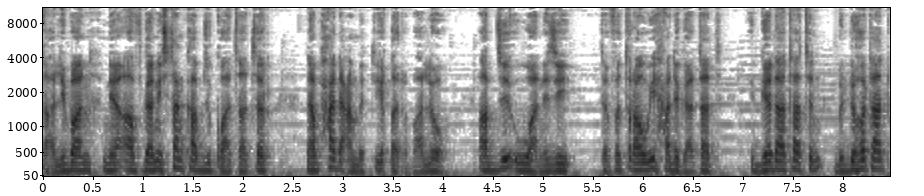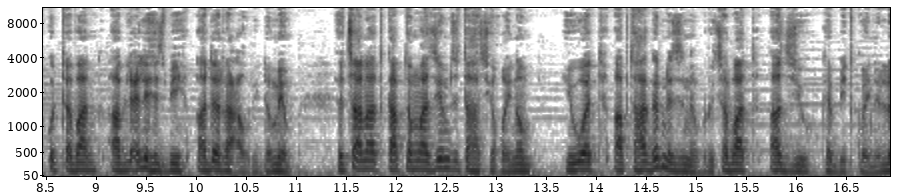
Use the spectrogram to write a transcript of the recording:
ጣሊባን ንኣፍጋኒስታን ካብ ዝቋጻጽር ናብ ሓደ ዓመት ይቐርብ ኣሎ ኣብዚ እዋን እዚ ተፈጥራዊ ሓደጋታት እገዳታትን ብድሆታት ቁጠባን ኣብ ልዕሊ ህዝቢ ኣደራ ኣውሪዶም እዮም። ህጻናት ካብቶም ኣዝዮም ዝተሃስዩ ኮይኖም ህይወት ኣብቲ ሃገር ንዝነብሩ ሰባት ኣዝዩ ከቢድ ኮይኑ ኣሎ።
